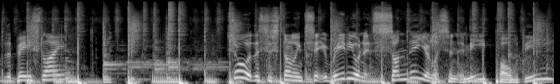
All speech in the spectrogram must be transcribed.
Love the bass line. So, this is Stirling City Radio, and it's Sunday. You're listening to me, Paul D.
